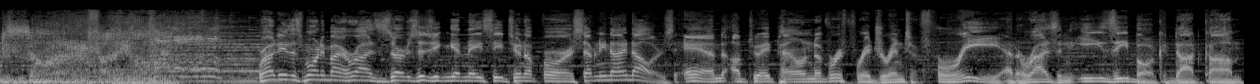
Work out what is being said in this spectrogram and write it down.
Bizarre File. Brought to you this morning by Horizon Services. You can get an AC tune up for $79 and up to a pound of refrigerant free at horizoneasybook.com.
